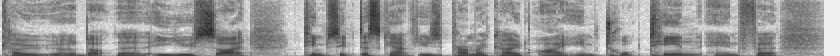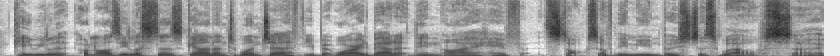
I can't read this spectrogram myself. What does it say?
Co, uh, dot the EU site, 10% discount if you use promo code IMTalk10. And for Kiwi li- on Aussie listeners going into winter, if you're a bit worried about it, then I have stocks of the immune boost as well. So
